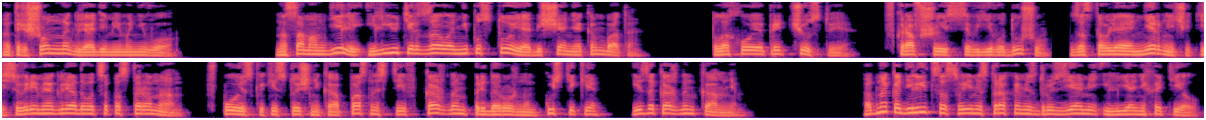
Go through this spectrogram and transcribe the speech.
отрешенно глядя мимо него. На самом деле Илью терзало не пустое обещание комбата. Плохое предчувствие, вкравшееся в его душу, заставляя нервничать и все время оглядываться по сторонам, в поисках источника опасности в каждом придорожном кустике и за каждым камнем. Однако делиться своими страхами с друзьями Илья не хотел.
